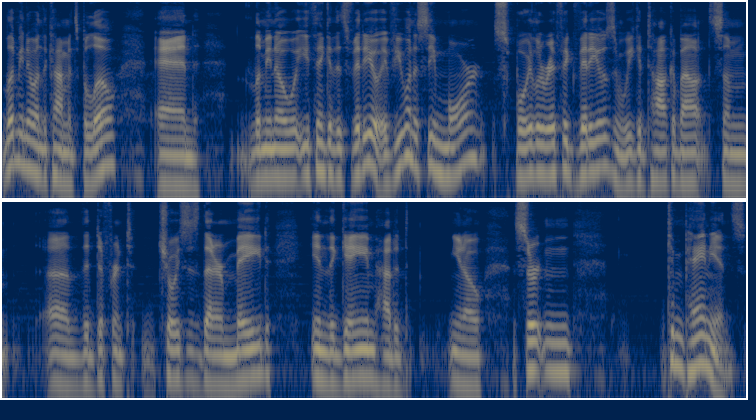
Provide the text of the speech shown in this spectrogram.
Let me know in the comments below and let me know what you think of this video. If you want to see more spoilerific videos and we could talk about some uh, the different choices that are made in the game, how to you know certain companions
